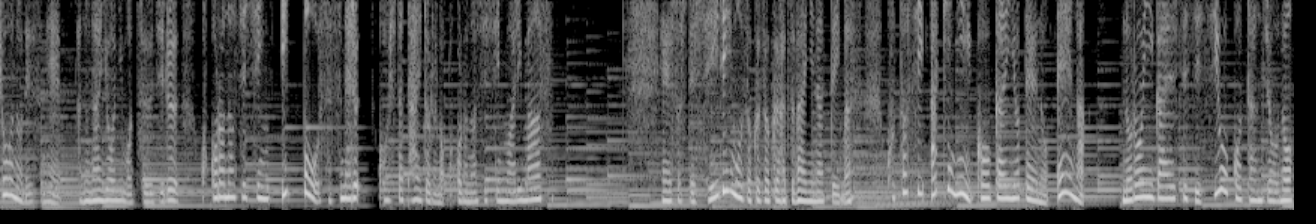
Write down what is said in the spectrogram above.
今日のですねあの内容にも通じる心の指針一歩を進めるこうしたタイトルの心の指針もあります。えー、そして CD も続々発売になっています。今年秋に公開予定の映画呪い返し師塩子誕生の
